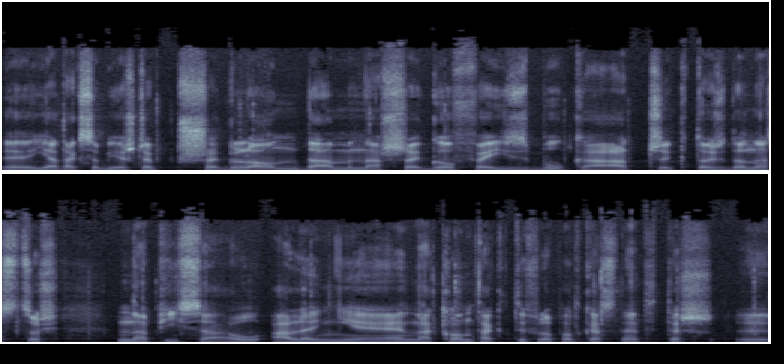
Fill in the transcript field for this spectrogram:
E, Ja tak sobie jeszcze przeglądam naszego Facebooka, czy ktoś do nas coś napisał, ale nie. Na kontakt tyflopodcast.net też y,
